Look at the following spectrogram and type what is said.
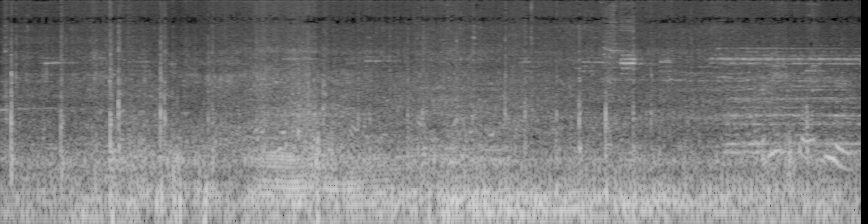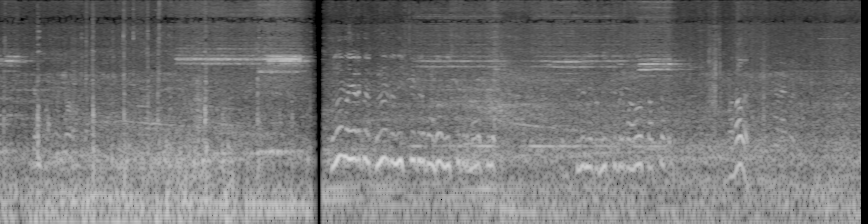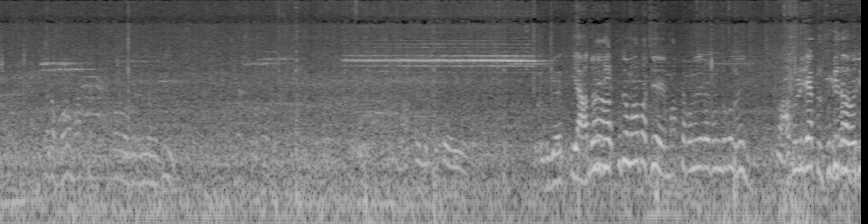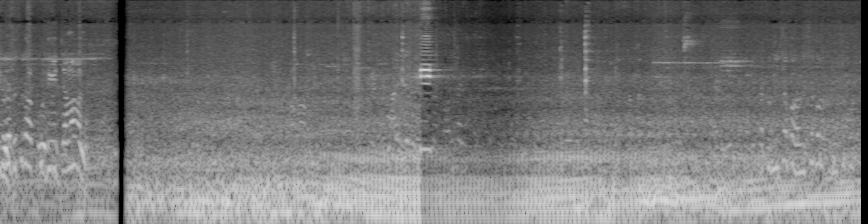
মাপ আছে মাপটা কোনো জায়গায় গন্ডগোল হয়নি। হাতুড়িটা একটু শুকিয়ে দাও ওদিকে। ওদিকে জানাবে না একটু নিচে করো নিচে করো নিচে করো।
